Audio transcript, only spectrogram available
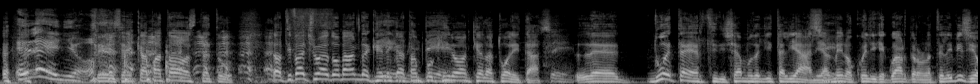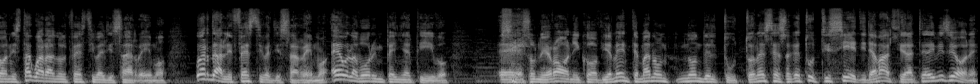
sono Elenio. Sì, sei capatosta tu. No, ti faccio una domanda che è Dimmi, legata un dimmi. pochino anche all'attualità. Sì. Le- due terzi, diciamo, degli italiani, Sì. almeno quelli che guardano la televisione, sta guardando il Festival di Sanremo. Guardare il Festival di Sanremo è un lavoro impegnativo. Eh, Sì. Sono ironico ovviamente, ma non, non del tutto, nel senso che tu ti siedi davanti alla televisione,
